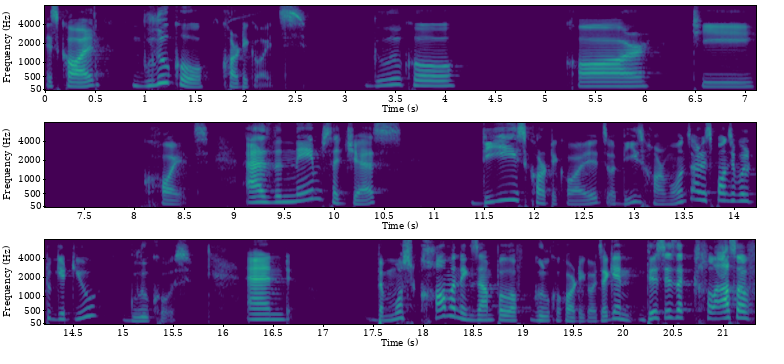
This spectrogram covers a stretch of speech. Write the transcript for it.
is called glucocorticoids. Glucocorticoids. As the name suggests, these corticoids or these hormones are responsible to get you glucose. And the most common example of glucocorticoids, again, this is a class of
